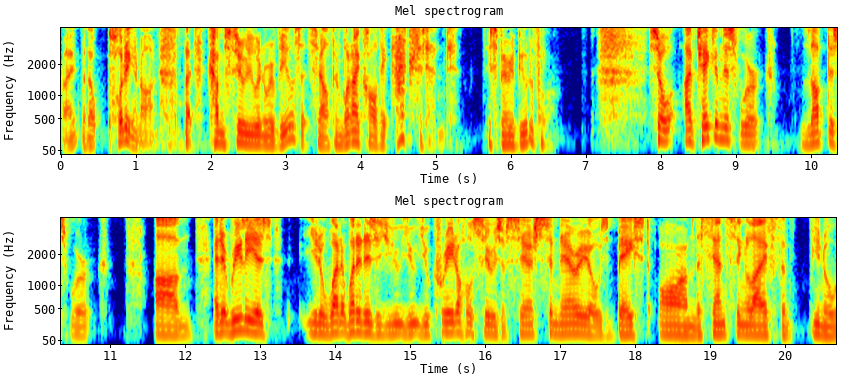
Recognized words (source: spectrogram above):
right? Without putting it on, but comes through you and reveals itself in what I call the accident, it's very beautiful. So I've taken this work, loved this work, um, and it really is you know what what it is is you you you create a whole series of scenarios based on the sensing life the you know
